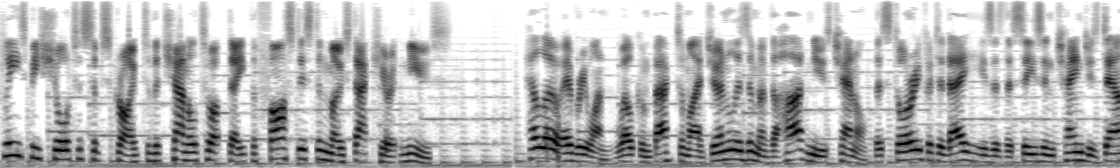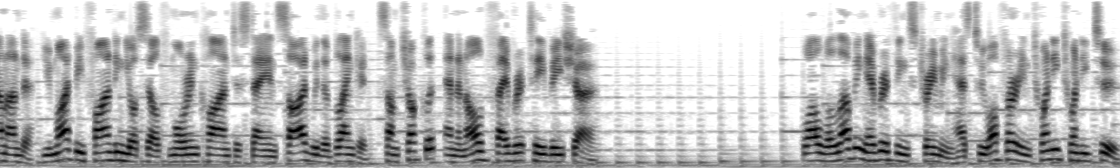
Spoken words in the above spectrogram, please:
Please be sure to subscribe to the channel to update the fastest and most accurate news. Hello everyone, welcome back to my Journalism of the Heart News channel. The story for today is as the season changes down under, you might be finding yourself more inclined to stay inside with a blanket, some chocolate, and an old favorite TV show. While we're loving everything streaming has to offer in 2022,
